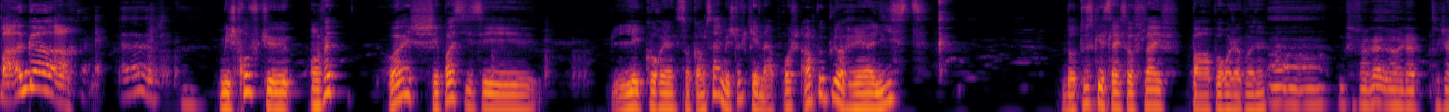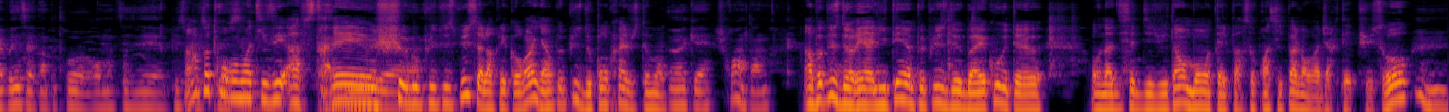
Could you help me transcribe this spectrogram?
bagarre. Ah, Mais je trouve que, en fait, ouais, je sais pas si c'est les Coréens qui sont comme ça, mais je trouve qu'il y a une approche un peu plus réaliste dans tout ce qui est slice of life par rapport aux Japonais. un, un, un. Donc, je ferais, euh, le truc japonais, ça va être un peu trop romantisé. Plus, Un plus, peu trop plus, euh. romantisé, abstrait, Ah euh. chelou, plus, plus, plus, alors que les Coréens, il y a un peu plus de concret, justement. Ok, je crois entendre. Un peu plus de réalité, un peu plus de, bah écoute, euh, on a 17-18 ans, bon, t'es le perso principal, on va dire que t'es puceau, Mhm.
